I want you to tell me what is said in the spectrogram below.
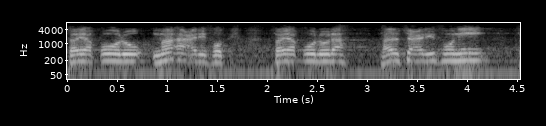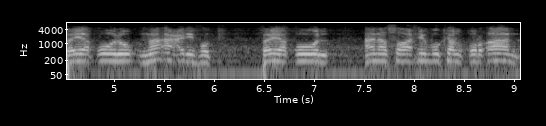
فيقول ما أعرفك؟ فيقول له هل تعرفني؟ فيقول ما أعرفك؟ فيقول أنا صاحبك القرآن.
